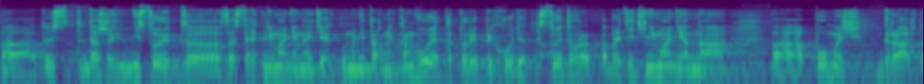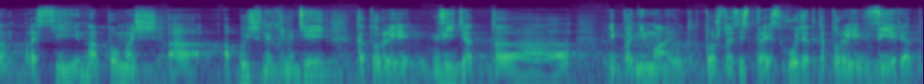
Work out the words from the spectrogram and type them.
А, то есть даже не стоит а, заострять внимание на этих гуманитарных конвоях, которые приходят. Стоит обра- обратить внимание на а, помощь граждан России, на помощь а, обычных людей, которые видят а, и понимают то, что здесь происходит, которые верят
